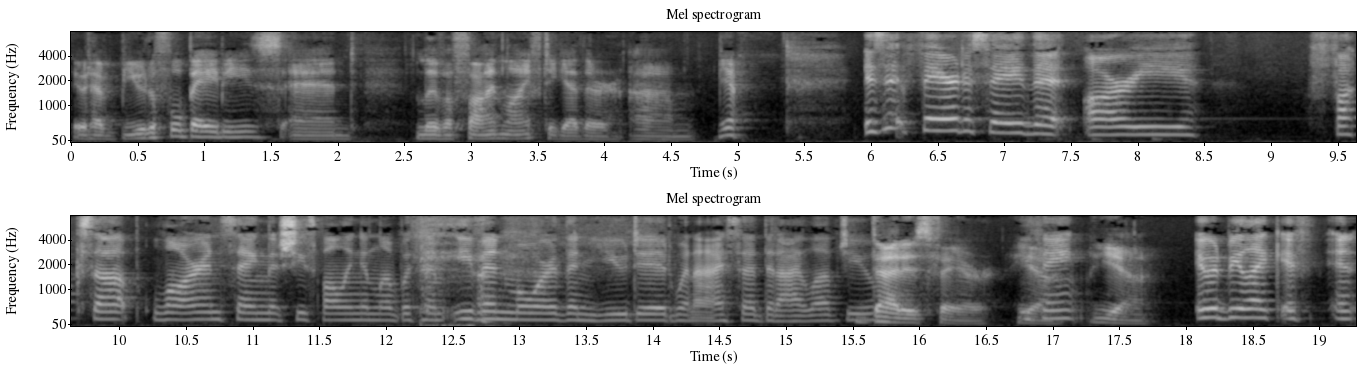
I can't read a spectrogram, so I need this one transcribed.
they would have beautiful babies and live a fine life together. Um, yeah. Is it fair to say that Ari fucks up Lauren saying that she's falling in love with him even more than you did when I said that I loved you? That is fair. Yeah. You yeah. think? Yeah. It would be like if, in,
